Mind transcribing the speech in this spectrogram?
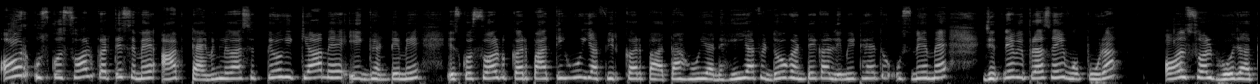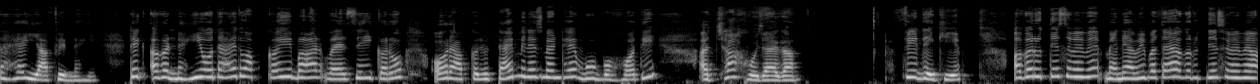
और उसको सॉल्व करते समय आप टाइमिंग लगा सकते हो कि क्या मैं एक घंटे में इसको सॉल्व कर पाती हूँ या फिर कर पाता हूँ या नहीं, या फिर दो घंटे का लिमिट है तो उसमें मैं जितने भी प्रश्न है वो पूरा ऑल सॉल्व हो जाता है या फिर नहीं। ठीक, अगर नहीं होता है तो आप कई बार वैसे ही करो और आपका जो टाइम मैनेजमेंट है वो बहुत ही अच्छा हो जाएगा। फिर देखिए, अगर उतने समय में, मैंने अभी बताया, अगर उतने समय में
